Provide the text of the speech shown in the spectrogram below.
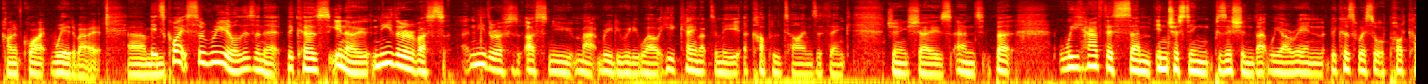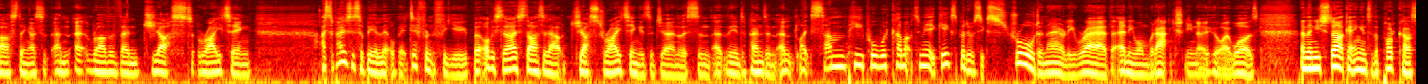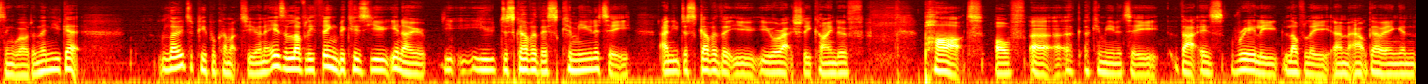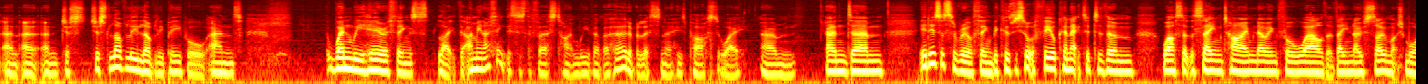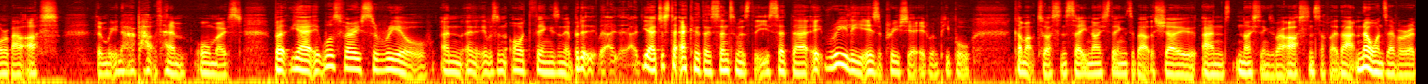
kind of quite weird about it. Um, It's quite surreal, isn't it? Because you know, neither of us, neither of us knew Matt really, really well. He came up to me a couple of times, I think, during shows, and but we have this um, interesting position that we are in because we're sort of podcasting, and uh, rather than just writing. I suppose this will be a little bit different for you, but obviously I started out just writing as a journalist and at the Independent, and like some people would come up to me at gigs, but it was extraordinarily rare that anyone would actually know who I was. And then you start getting into the podcasting world, and then you get loads of people come up to you, and it is a lovely thing because you you know you, you discover this community, and you discover that you you are actually kind of part of uh, a, a community that is really lovely and outgoing and, and, and, just just lovely lovely people. And when we hear of things like that I mean I think this is the first time we've ever heard of a listener who's passed away. Um, and um, it is a surreal thing because we sort of feel connected to them whilst at the same time knowing full well that they know so much more about us than we know about them almost. But yeah it was very surreal and, and it was an odd thing isn't it? But it, uh, uh, yeah just to echo those sentiments that you said there it really is appreciated when people come up to us and say nice things about the show and nice things about us and stuff like that. No one's ever a,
